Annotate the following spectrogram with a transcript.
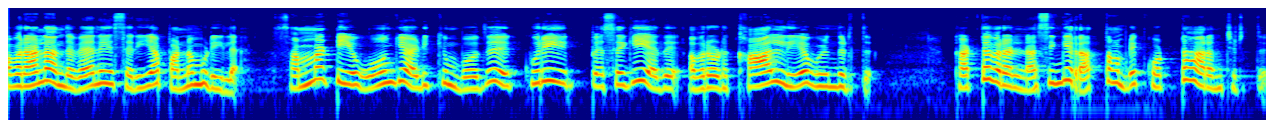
அவரால் அந்த வேலையை சரியாக பண்ண முடியல. சம்மட்டியை ஓங்கி அடிக்கும்போது குறி பிசகி அது அவரோட கால்லையே விழுந்துடுது கட்டவரல் நசுங்கி ரத்தம் அப்படியே கொட்ட ஆரம்பிச்சிடுது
